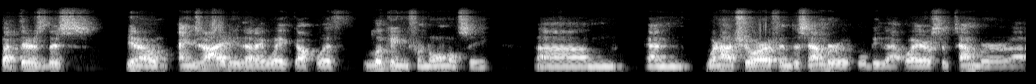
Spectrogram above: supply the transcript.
but there's this, you know, anxiety that I wake up with looking for normalcy. Um, and we're not sure if in December it will be that way or September. Uh,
